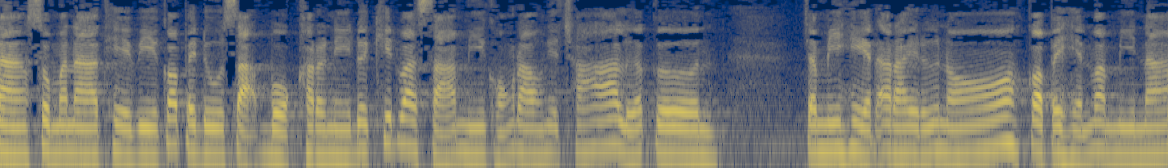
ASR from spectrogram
นางสุมนาเทวีก็ไปดูสะโบกครณีด้วยคิดว่าสามีของเราเนี่ยช้าเหลือเกิน จะมีเหตุอะไรหรือเนาะก็ไปเห็นว่ามีน้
